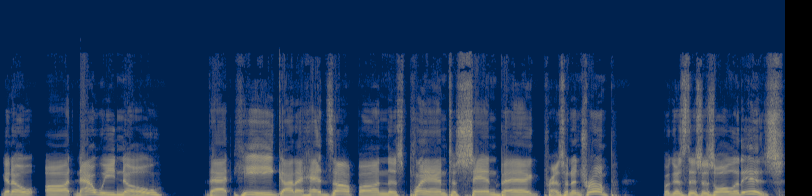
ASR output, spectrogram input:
you know, uh, now we know that he got a heads up on this plan to sandbag President Trump because this is all it is.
